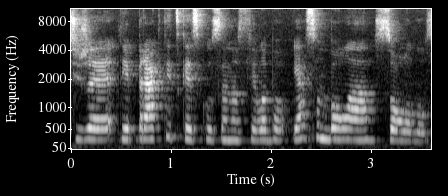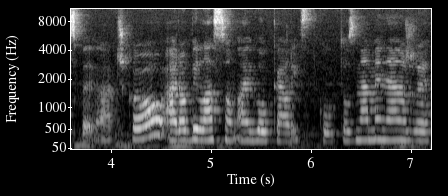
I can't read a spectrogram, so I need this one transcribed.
čiže tie praktické skúsenosti, lebo ja som bola solovou speváčkou a robila som aj vokalistku. To znamená, že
